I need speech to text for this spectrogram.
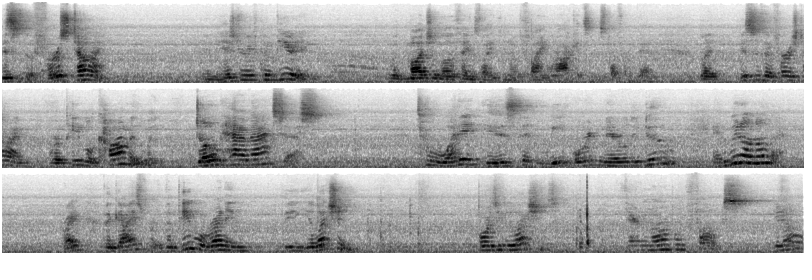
This is the first time in the history of computing, with modular things like, you know, flying rockets and stuff like that, but this is the first time where people commonly don't have access to what it is that we ordinarily do. And we don't know that, right? The guys, the people running the election, boards of elections, they're normal folks, you know?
